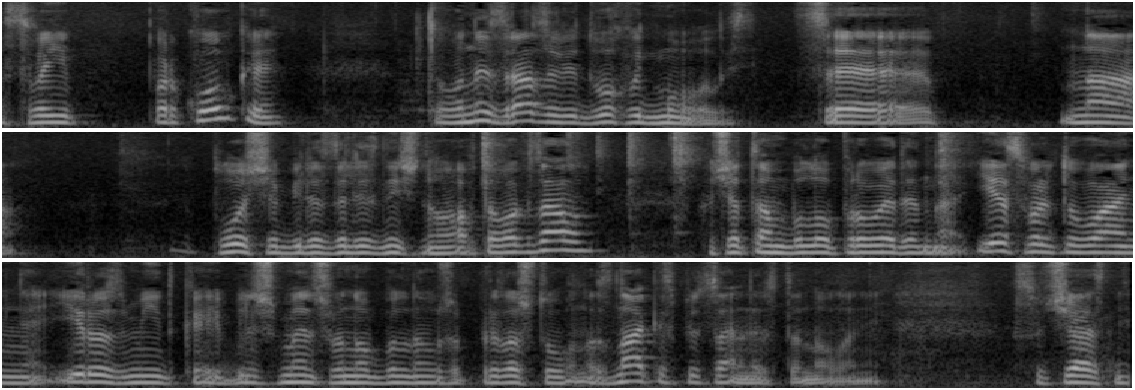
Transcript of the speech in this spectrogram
е, свої парковки, то вони зразу від двох відмовились. Це на площі біля залізничного автовокзалу, хоча там було проведено і асфальтування, і розмітка, і більш-менш воно було вже прилаштовано, знаки спеціально встановлені, сучасні.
